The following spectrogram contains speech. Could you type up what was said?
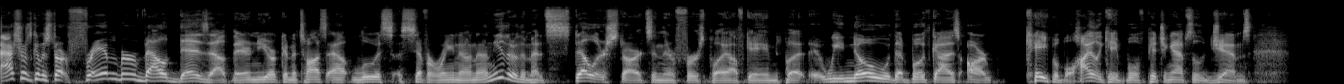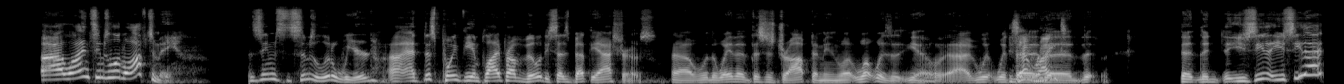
Astros going to start Framber Valdez out there. New York going to toss out Luis Severino. Now, neither of them had stellar starts in their first playoff games, but we know that both guys are capable, highly capable of pitching absolute gems. Uh, line seems a little off to me. It seems it seems a little weird. Uh, at this point, the implied probability says bet the Astros. Uh, with the way that this is dropped, I mean, what what was it? You know, uh, with, with is the, that right? The, the, the, the you see that you see that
